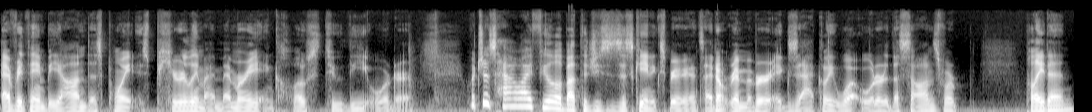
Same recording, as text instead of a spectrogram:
Everything beyond this point is purely my memory and close to the order, which is how I feel about the Jesus is King experience. I don't remember exactly what order the songs were played in.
